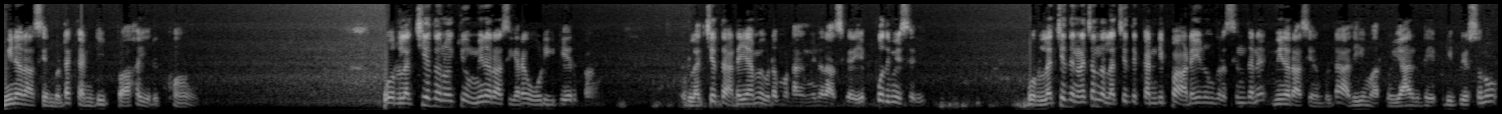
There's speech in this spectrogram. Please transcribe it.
மீனராசி என்பட்ட கண்டிப்பாக இருக்கும். ஒரு லட்சியத்தை நோக்கி மீனராசிக்காரங்க ஓடிக்கிட்டே இருப்பாங்க. ஒரு லட்சியத்தை அடையாம விட மாட்டாங்க மீனராசிக்காரர். எப்போதுமே சரி. ஒரு லட்சியத்தை நினைச்சா அந்த லட்சியத்தை கண்டிப்பா அடையணுங்கிற சிந்தனை மீனராசி என்பட்ட அதிகமா இருக்கும். யார்கிட்ட எப்படி பேசணும்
